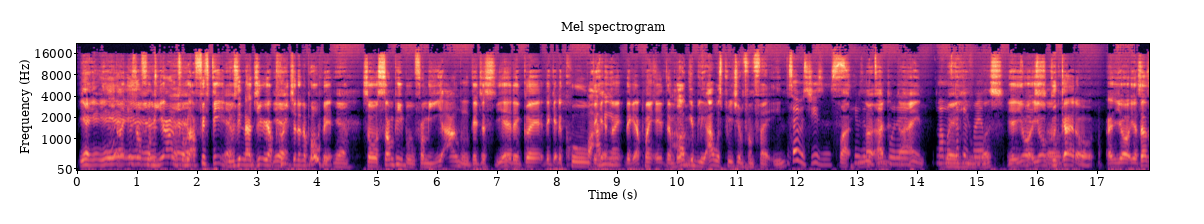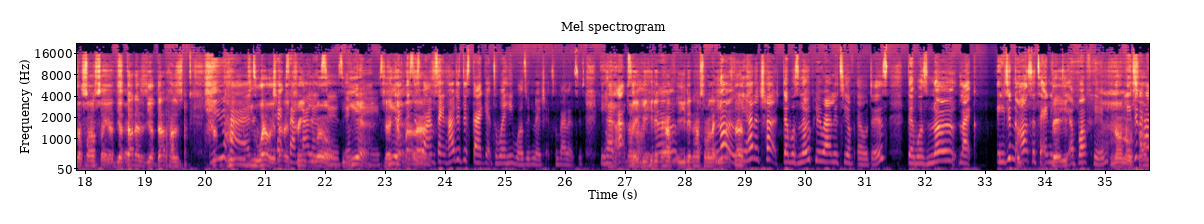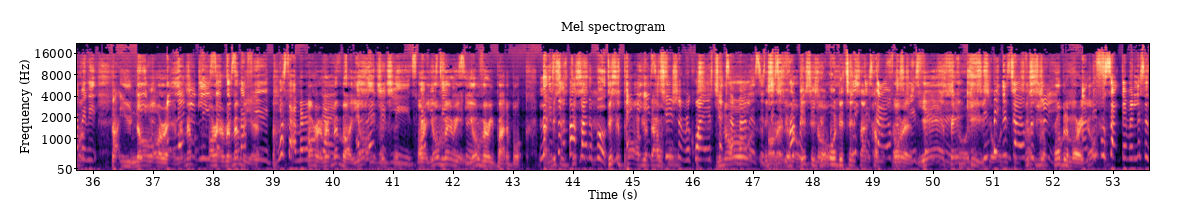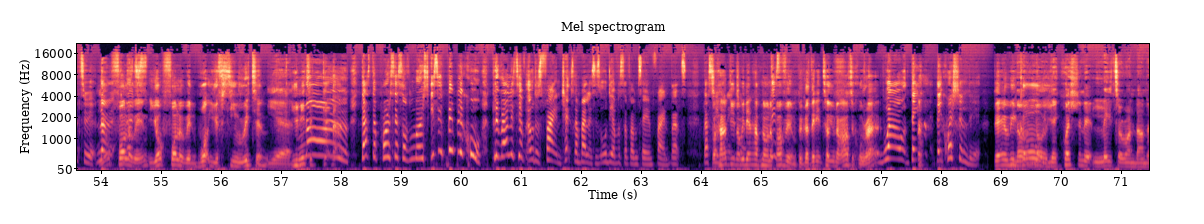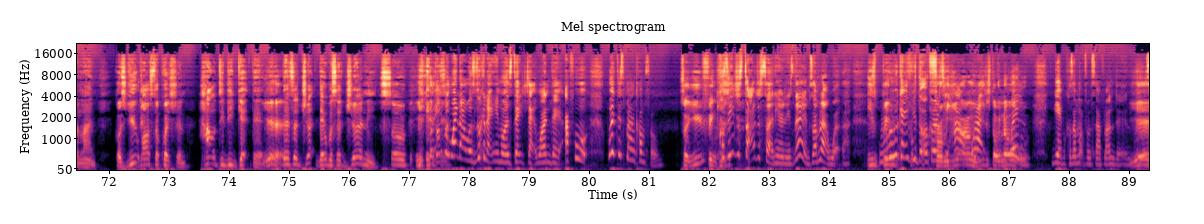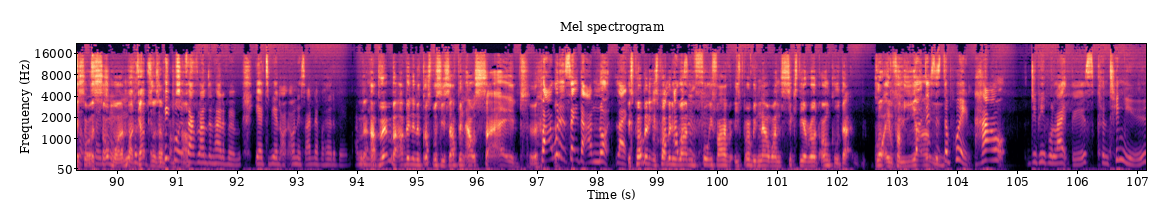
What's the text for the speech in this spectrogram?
yeah, yeah, yeah, yeah. Like Israel yeah, from yeah, young, yeah. from like 15. Yeah. He was in Nigeria Yeah. preaching in the pulpit. Yeah. So some people from young, they just yeah, they go, they get the call, But they I get mean, anoint- they get appointed, and boom. Arguably, I was preaching from 13, So was Jesus. but he was no, in the temple I there. ain't Mum was where looking he for him. was. Yeah, you're you're So- a good guy though, and your your dad's a That's pastor. Your, saying, your so- dad has your dad has tr- You groomed you well. Your dad has trained you well. balances Yeah. place. Yeah. This is what I'm saying. How did this guy get to where he was with no checks and balances? He had I don't absolutely Maybe he didn't have he didn't have someone like you. No, he had a church. There was no plurality of elders. There was no like. He didn't answer to anybody they- above him. No, no, he didn't have any. that you know, He or remember, allegedly said remember, Matthew, yeah. What's that American All right, guy? remember, you're allegedly. All right, Matthew you're very, you're very by the book. No, And it's this not is- about this by the book. This is part Any of your downfall. institution requires checks No, and balances. this is your- This is your auditing side coming guy off the Alright, yeah, thank you. You pick this guy off the street. This is your problem, alright, And people sat there and listened to it. No, You're following. no, You're following what you've seen written. Yeah. You need no, to get that. that's the process of most. Is it biblical? Plurality of elders, fine. Checks and balances, all the other stuff I'm saying, fine. That's that's. But human how do you know we didn't have no one above him? Because they didn't tell you in the article, right? Well, they they questioned it. There we No, go. no, You- they questioned it later on down the line because you asked the question, "How did he get there?" Yeah. there's a jour- there was a journey, so it But even when I was looking at him on stage that one day, I thought, where did this man come from? So you think Because he just, I just started hearing his name. So I'm like, what? He's Who been gave you the fr- authority? from How? young, Why? you just don't know. When? Yeah, because I'm not from South London. Yeah, so also someone- true. Well, Because Gabs wasn't the people from in South. South London heard of him. Yeah, to be honest, I'd never heard of him. I really I remember I've been in the gospel since I've been outside. but I wouldn't say that I'm not like. It's probably it's probably I one forty five. He's probably now one 60 year old uncle that got him from young. But this is the point. How do people like this continue?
